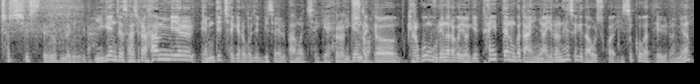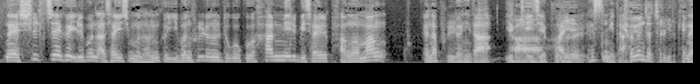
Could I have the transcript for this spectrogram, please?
첫 실시되는 훈련입니다. 이게 이제 사실은 한미일 MD 체계라고 하지 미사일 방어 체계. 그렇죠. 이게 이제 겨- 결국 우리나라가 여기에 편입되는 것 아니냐 이런 해석이 나올 수가 있을 것 같아요. 이러면 네, 실제 그 일본 아사히 신문은 그 이번 훈련을 두고 그 한미일 미사일 방어망 연합 훈련이다 이렇게 아, 이제 보도를 아 예 했습니다. 표현 자체를 이렇게 네,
